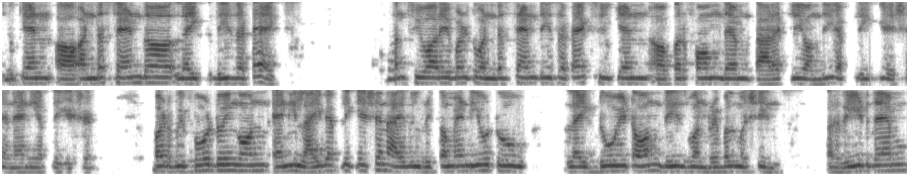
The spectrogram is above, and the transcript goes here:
You can uh, understand the like these attacks. Once you are able to understand these attacks you can uh, perform them directly on the application any application. But before doing on any live application i will recommend you to like do it on these vulnerable machines read them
